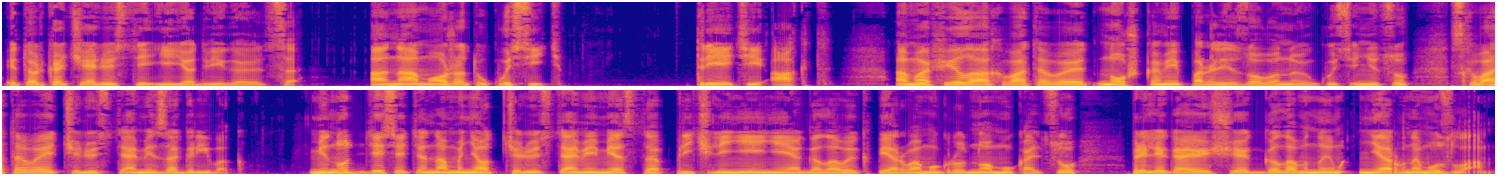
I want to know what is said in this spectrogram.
и только челюсти ее двигаются. Она может укусить. Третий акт. Амофила охватывает ножками парализованную гусеницу, схватывает челюстями загривок. Минут десять она мнет челюстями место причленения головы к первому грудному кольцу, прилегающее к головным нервным узлам.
